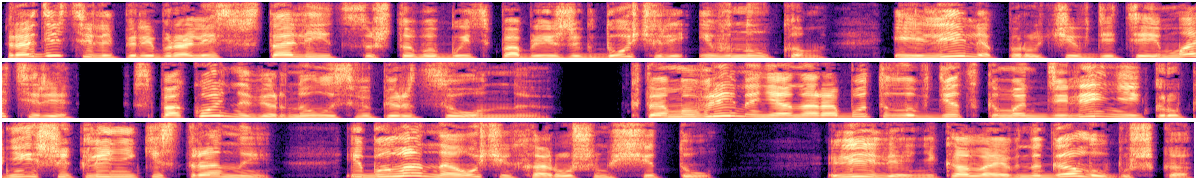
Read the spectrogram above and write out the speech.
Родители перебрались в столицу, чтобы быть поближе к дочери и внукам, и Лиля, поручив детей матери, спокойно вернулась в операционную. К тому времени она работала в детском отделении крупнейшей клиники страны и была на очень хорошем счету. «Лилия Николаевна, голубушка,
